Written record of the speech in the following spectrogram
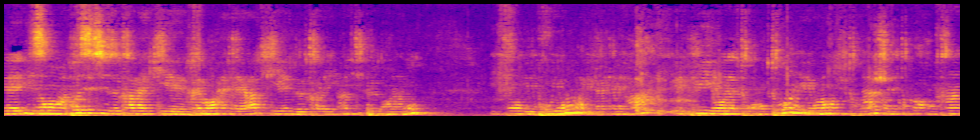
Mais ils ont un processus de travail qui est vraiment agréable, qui est de travailler un petit peu en amont. Ils font des brouillons avec la caméra, et puis on, a, tourne, et au moment du tournage, on est encore en train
